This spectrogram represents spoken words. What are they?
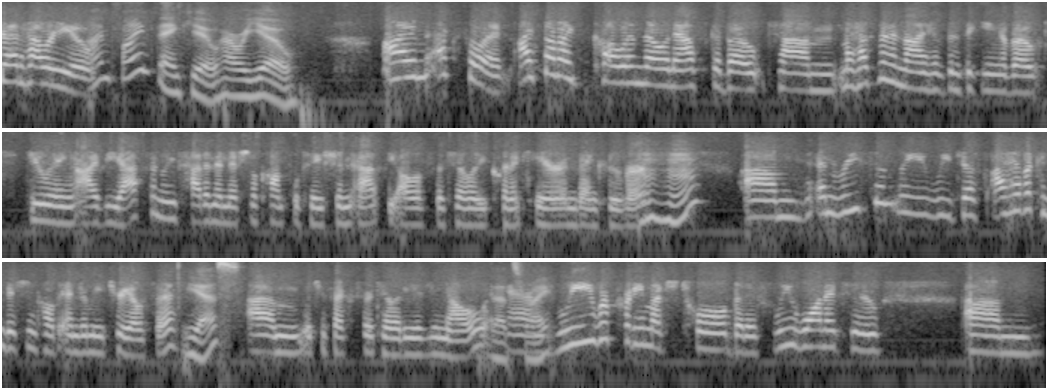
Good. How are you? I'm fine, thank you. How are you? I'm excellent. I thought I'd call in though and ask about. Um, my husband and I have been thinking about doing IVF, and we've had an initial consultation at the Olive Fertility Clinic here in Vancouver. Mm-hmm. Um, and recently, we just. I have a condition called endometriosis. Yes. um, which affects fertility, as you know. That's and right. We were pretty much told that if we wanted to um,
